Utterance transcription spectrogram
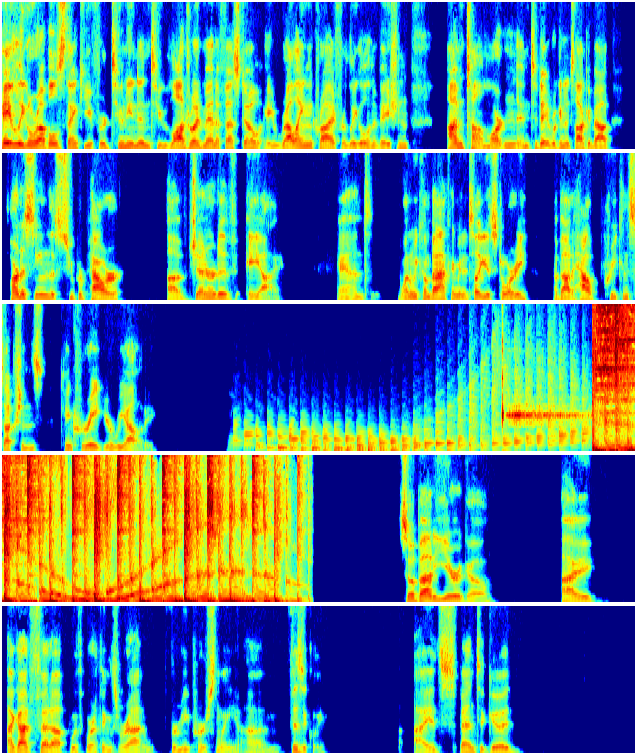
Hey, legal rebels, thank you for tuning in to LawDroid Manifesto, a rallying cry for legal innovation. I'm Tom Martin, and today we're going to talk about harnessing the superpower of generative AI. And when we come back, I'm going to tell you a story about how preconceptions can create your reality. So about a year ago, I I got fed up with where things were at for me personally, um, physically. I had spent a good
